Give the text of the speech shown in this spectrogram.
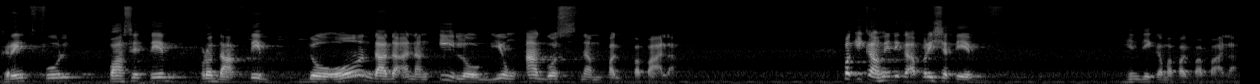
grateful, positive, productive. Doon dadaan ang ilog yung agos ng pagpapala. Pag ikaw hindi ka appreciative, hindi ka mapagpapala.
